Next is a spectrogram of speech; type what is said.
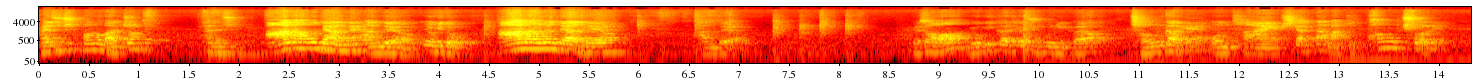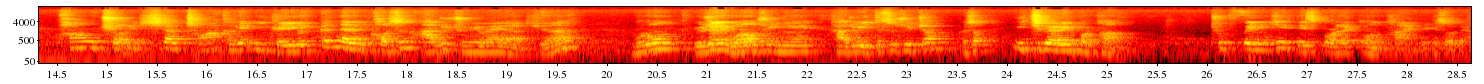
단수 취급한 거 맞죠? 단수. 안 하면 돼, 안 돼? 안 돼요. 여기도. 안 하면 돼, 안 돼요? 안 돼요. 그래서 여기까지가 주부니까요. 정각에 on time 시간 딱 맞지 punctually punctually 시간 정확하게 이 계획을 끝내는 것은 아주 중요해요. 그죠? 물론 요전에 뭐 나올 수 있니? 가지고 it 쓸수 있죠? 그래서 it's very important to finish this project on time 이렇게 써도 돼요.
